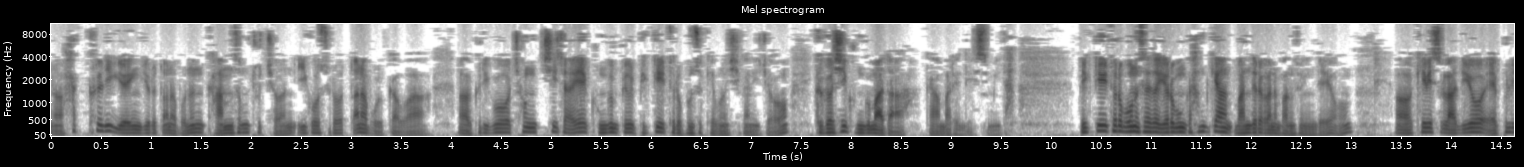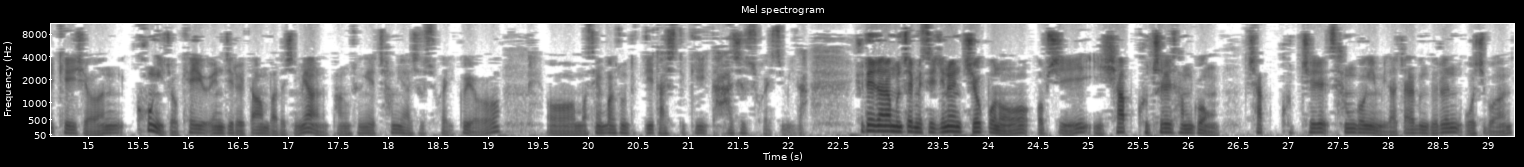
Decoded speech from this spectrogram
어, 핫클릭 여행지로 떠나보는 감성 추천 이곳으로 떠나볼까와, 어, 그리고 청취자의 궁금증을 빅데이터로 분석해보는 시간이죠. 그것이 궁금하다가 마련되어 있습니다. 빅데이터로 보는 세상 여러분과 함께 만들어가는 방송인데요. 어, KBS 라디오 애플리케이션 콩이죠. KUNG를 다운받으시면 방송에 참여하실 수가 있고요. 어, 뭐 생방송 듣기, 다시 듣기 다 하실 수가 있습니다. 휴대전화 문자 메시지는 지역번호 없이 샵 9730, 샵 9730입니다. 짧은 글은 50원,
